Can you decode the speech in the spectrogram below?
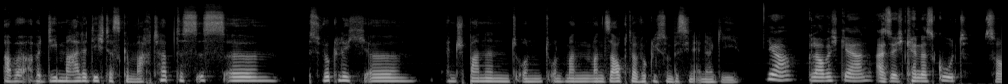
aber, aber die Male, die ich das gemacht habe, das ist, ähm, ist wirklich ähm, entspannend und, und man, man saugt da wirklich so ein bisschen Energie. Ja, glaube ich gern. Also ich kenne das gut. So,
